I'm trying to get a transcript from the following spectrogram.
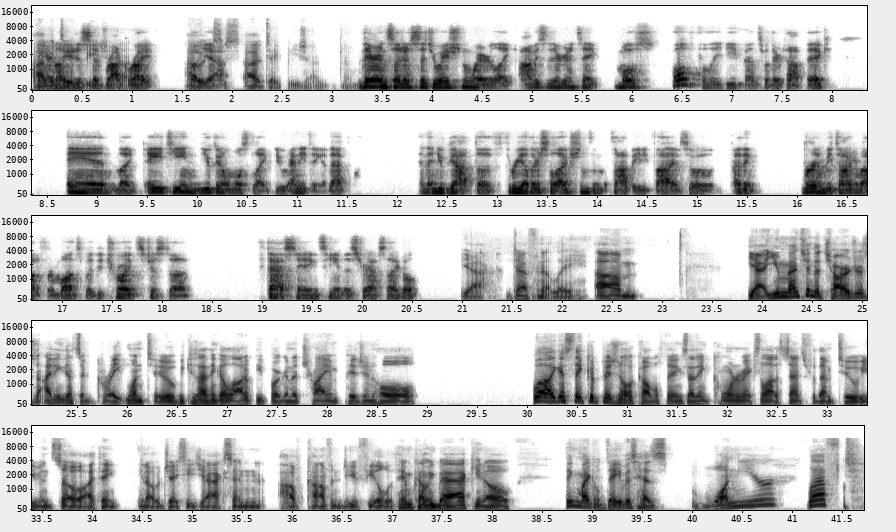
Like, I, I, know you just Bijan. said Brock Wright. I would yeah, just, I would take Bijan. No they're in such a situation where, like, obviously they're going to take most, hopefully, defense with their top pick, and like 18, you can almost like do anything at that point. And then you've got the three other selections in the top 85. So I think we're going to be talking about it for months. But Detroit's just a fascinating team this draft cycle. Yeah, definitely. Um, yeah, you mentioned the Chargers. I think that's a great one too, because I think a lot of people are going to try and pigeonhole. Well, I guess they could pigeonhole a couple things. I think corner makes a lot of sense for them too. Even so, I think, you know, JC Jackson, how confident do you feel with him coming back? You know, I think Michael Davis has one year left.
